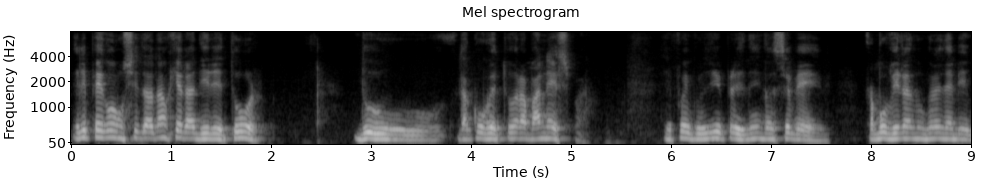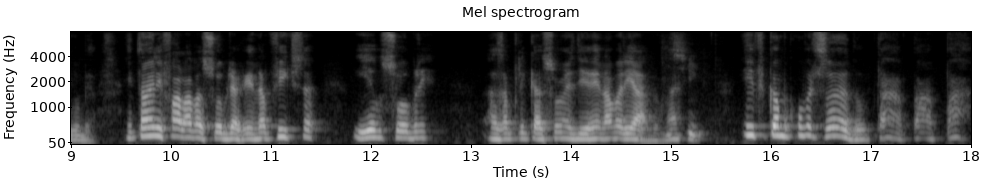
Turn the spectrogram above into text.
ele pegou um cidadão que era diretor do, da corretora Banespa. Ele foi, inclusive, presidente da CBM. Acabou virando um grande amigo meu. Então, ele falava sobre a renda fixa e eu sobre as aplicações de renda variável. Né? Sim. E ficamos conversando, tá, pá, pá.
